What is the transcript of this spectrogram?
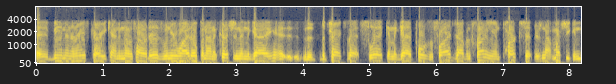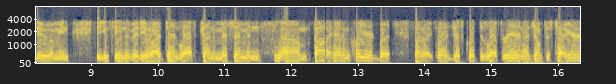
uh, being in a race car, he kind of knows how it is when you're wide open on a cushion and the guy, uh, the, the track's that slick and the guy pulls the slide job in front of you and parks it. There's not much you can do. I mean, you can see in the video, I turned left trying to miss him and um, thought I had him cleared, but my right front just clipped his left rear and I jumped his tire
